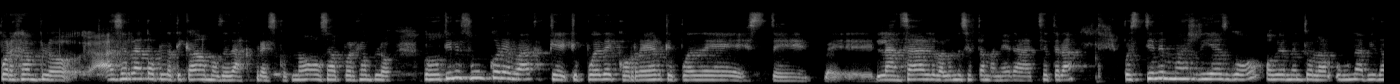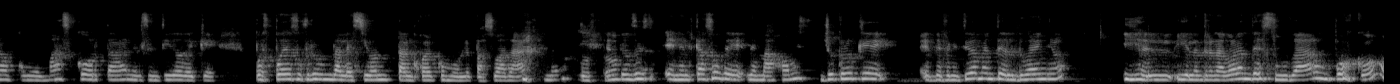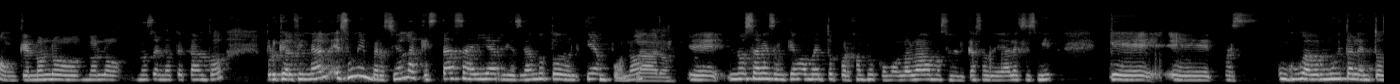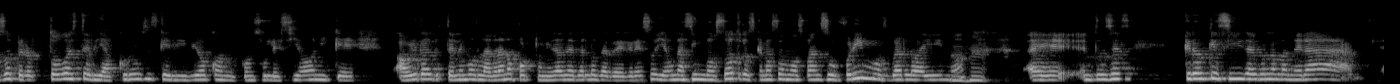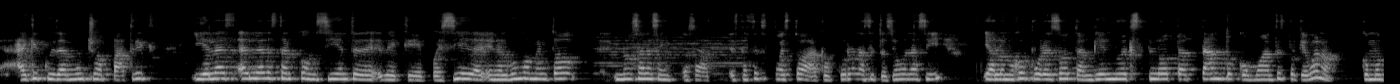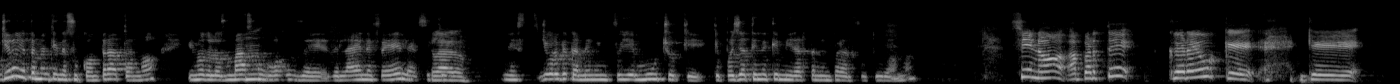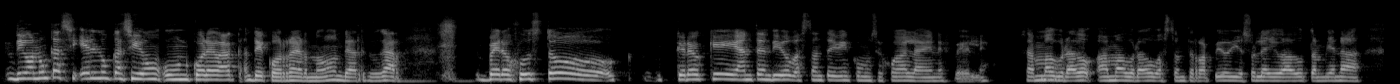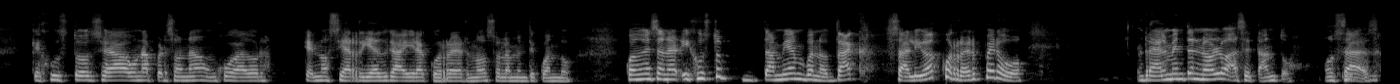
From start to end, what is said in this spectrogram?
por ejemplo, hace rato platicábamos de Dak Prescott, ¿no? O sea, por ejemplo, cuando tienes un coreback que, que puede correr, que puede este, eh, lanzar el balón de cierta manera, etcétera, pues tiene más riesgo, obviamente, la- una vida como más corta en el sentido de que pues puede sufrir una lesión tal cual como le pasó a Dak, ¿no? Justo. Entonces, en el caso de, de Mahomes, yo creo que eh, definitivamente el dueño y el, y el entrenador han de sudar un poco, aunque no, lo, no, lo, no se note tanto, porque al final es una inversión la que estás ahí arriesgando todo el tiempo, ¿no? Claro. Eh, no sabes en qué momento, por ejemplo, como lo hablábamos en el caso de Alex Smith, que eh, pues un jugador muy talentoso, pero todo este viacrucis que vivió con, con su lesión y que ahorita tenemos la gran oportunidad de verlo de regreso y aún así nosotros que no somos fans sufrimos verlo ahí, ¿no? Ujú. Eh, entonces, creo que sí, de alguna manera hay que cuidar mucho a Patrick y él, él debe estar consciente de, de que, pues sí, en algún momento no sabes, en- o sea, estás expuesto a que ocurra una situación así y a lo mejor por eso también no explota tanto como antes, porque bueno, como quiera ya también tiene su contrato, ¿no? Y uno de los más Mm. jugosos de, de la NFL, así Claro. que es- yo creo que también influye mucho que, que pues ya tiene que mirar también para el futuro, ¿no? Sí, no, aparte, creo que, que digo, nunca, él nunca ha sido un coreback de correr, ¿no? De arriesgar. Pero justo creo que ha entendido bastante bien cómo se juega la NFL. O sea, ha madurado, ha madurado bastante rápido y eso le ha ayudado también a que justo sea una persona, un jugador que no se arriesga a ir a correr, ¿no? Solamente cuando, cuando es. Y justo también, bueno, Dak salió a correr, pero realmente no lo hace tanto. O sea, Sí.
